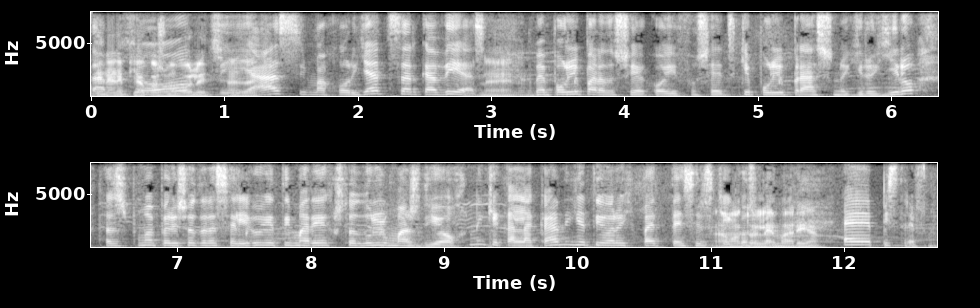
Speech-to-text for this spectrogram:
ε, είναι πιο κοσμοπολίτης. Διάσημα χωριά της Αρκαδίας. Ναι, ναι. Με πολύ παραδοσιακό ύφος έτσι και πολύ πράσινο γύρω-γύρω. Θα σας πούμε περισσότερα σε λίγο γιατί η Μαρία Χριστοδούλου μας διώχνει και καλά κάνει γιατί η ώρα έχει πάει 4 και 20. το λέει Μαρία. Ε, επιστρέφουμε.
